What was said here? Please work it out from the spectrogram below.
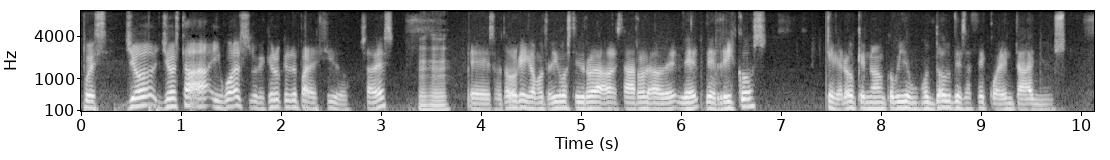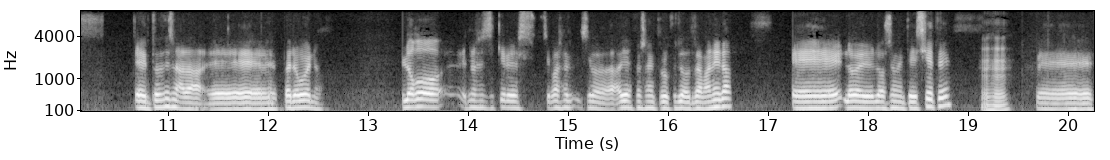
Pues yo, yo estaba igual, lo que creo que le he parecido, ¿sabes? Uh -huh. eh, sobre todo porque, como te digo, estoy rodeado, estaba rodeado de, de, de, ricos que creo que no han comido un hot dog desde hace 40 años. Entonces, nada, eh, pero bueno, Luego, no sé si quieres, si, vas si habías pensado introducirlo de otra manera, eh, lo de los 97. Uh -huh. eh,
